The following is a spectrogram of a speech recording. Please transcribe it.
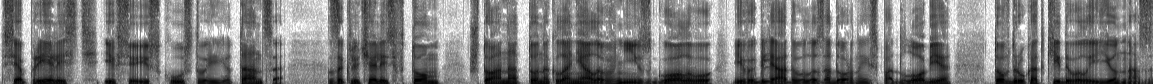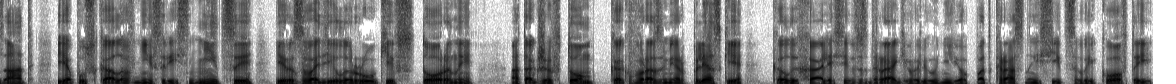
Вся прелесть и все искусство ее танца заключались в том, что она то наклоняла вниз голову и выглядывала задорно из-под лобья, то вдруг откидывала ее назад и опускала вниз ресницы и разводила руки в стороны, а также в том, как в размер пляски колыхались и вздрагивали у нее под красной ситцевой кофтой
